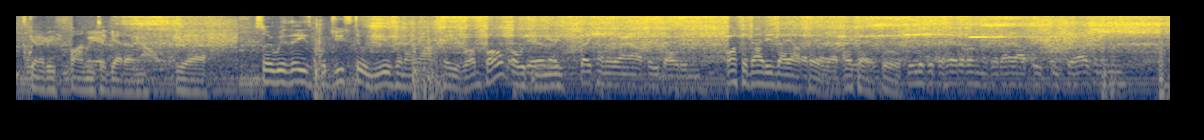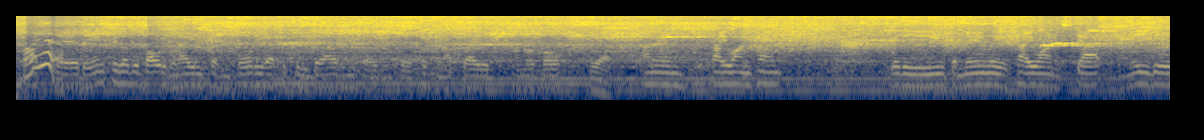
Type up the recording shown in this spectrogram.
It's going to be fun to get them. Yeah. So with these, would you still use an ARP rod bolt, or would Yeah, you they, use? they come with ARP bolt in. Oh, so that is ARP. Okay, cool. If you look at the head of them, they've got ARP 2000 in them. Oh yeah. Yeah, the entry level bolt is an 8740. That's a 2000. So just an upgraded rod bolt. Yeah. And then the K1 crank, whether you use the Manley, a K1, a Scat, an Eagle,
